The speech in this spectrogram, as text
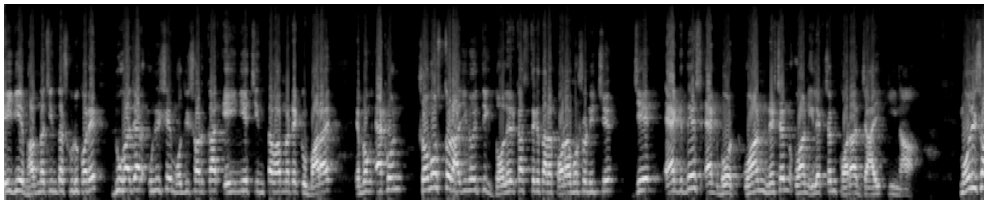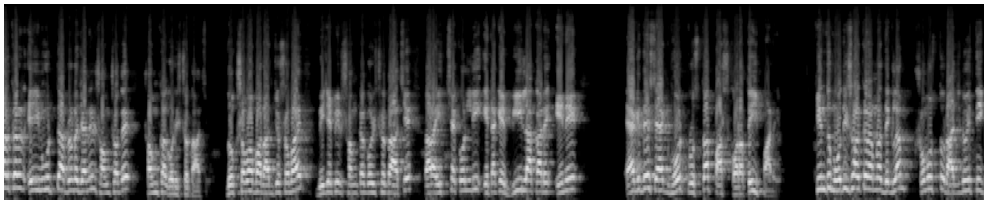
এই নিয়ে ভাবনা চিন্তা শুরু করে। দু হাজার উনিশে মোদী সরকার এই নিয়ে চিন্তা ভাবনাটা একটু বাড়ায় এবং এখন সমস্ত রাজনৈতিক দলের কাছ থেকে তারা পরামর্শ নিচ্ছে যে এক দেশ, এক ভোট ওয়ান নেশন ওয়ান ইলেকশন করা যায় কি না। মোদী সরকারের এই মুহূর্তে আপনারা জানেন সংসদে সংখ্যাগরিষ্ঠতা আছে। লোকসভা বা রাজ্যসভায় বিজেপির সংখ্যাগরিষ্ঠতা আছে। তারা ইচ্ছা করলেই এটাকে বিল আকারে এনে এক দেশ এক ভোট প্রস্তাব পাশ করাতেই পারে। কিন্তু মোদী সরকার আমরা দেখলাম সমস্ত রাজনৈতিক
